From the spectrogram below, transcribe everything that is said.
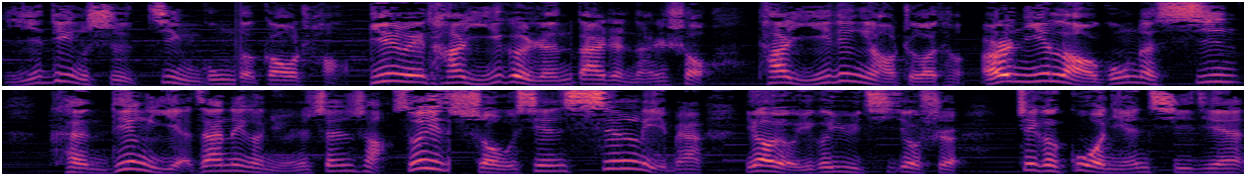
一定是进攻的高潮，因为她一个人待着难受，她一定要折腾，而你老公的心肯定也在那个女人身上。所以，首先心里边要有一个预期，就是这个过年期间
